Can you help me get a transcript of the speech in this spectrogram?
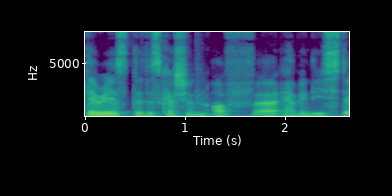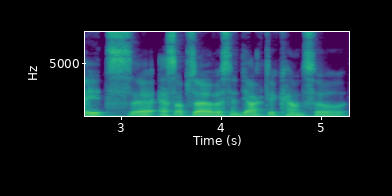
There is the discussion of uh, having these states uh, as observers in the Arctic Council.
